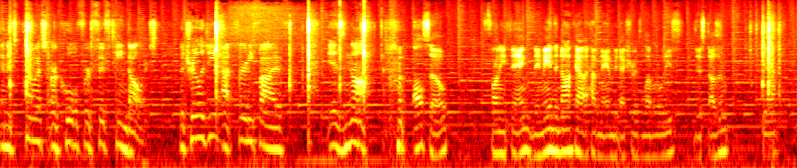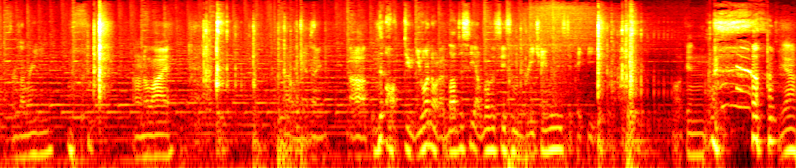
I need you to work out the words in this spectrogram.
and its premise are cool for fifteen dollars. The trilogy at thirty-five is not. Also, funny thing, they made the knockout have an ambidextrous lever release. This doesn't. Yeah. for some reason. I don't know why. Uh, oh, dude, you wanna know what I'd love to see? I'd love to see some rechamber release to take these. Fucking yeah.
